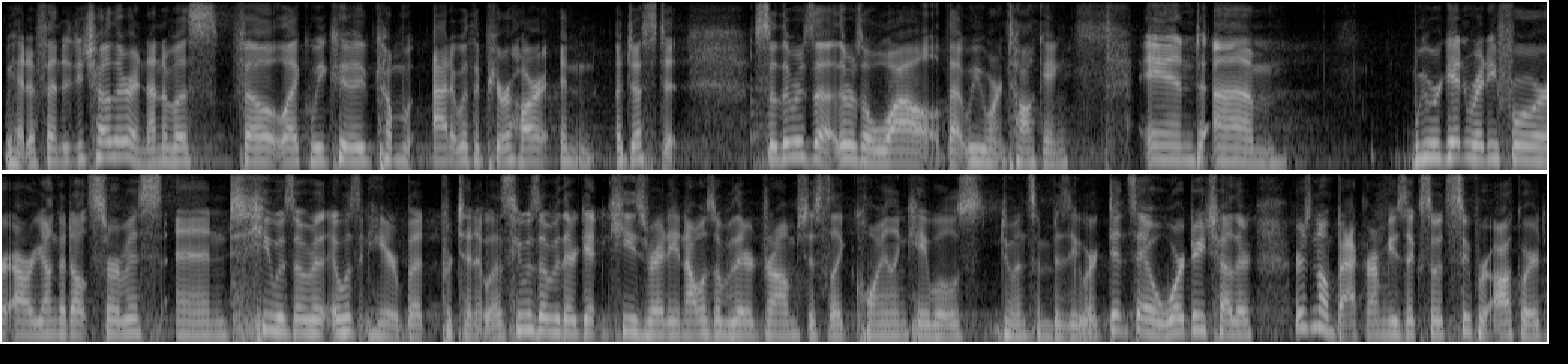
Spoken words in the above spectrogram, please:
we had offended each other, and none of us felt like we could come at it with a pure heart and adjust it. So there was a there was a while that we weren't talking, and um, we were getting ready for our young adult service, and he was over. It wasn't here, but pretend it was. He was over there getting keys ready, and I was over there drums, just like coiling cables, doing some busy work. Didn't say a word to each other. There's no background music, so it's super awkward.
